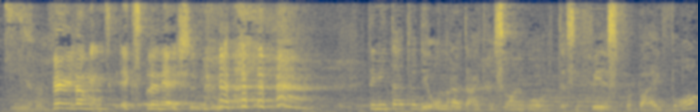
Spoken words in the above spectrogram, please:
It's Yeah. a very long ex- explanation. Teen die tyd wat die onderhoud uitgesaai word, is die fees verby. Waar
